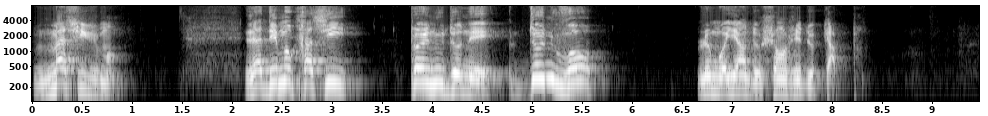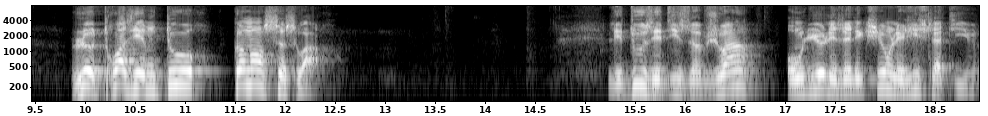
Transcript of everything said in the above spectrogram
massivement. La démocratie peut nous donner de nouveau le moyen de changer de cap. Le troisième tour commence ce soir. Les 12 et 19 juin ont lieu les élections législatives.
